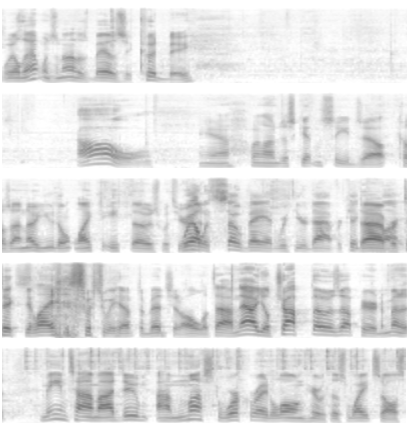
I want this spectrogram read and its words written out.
Well, that one's not as bad as it could be. Oh, Yeah, well, I'm just getting seeds out because I know you don't like to eat those with your well, it's so bad with your diverticulitis. diverticulitis, which we have to mention all the time. Now you'll chop those up here in a minute. Meantime, I do, I must work right along here with this white sauce.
